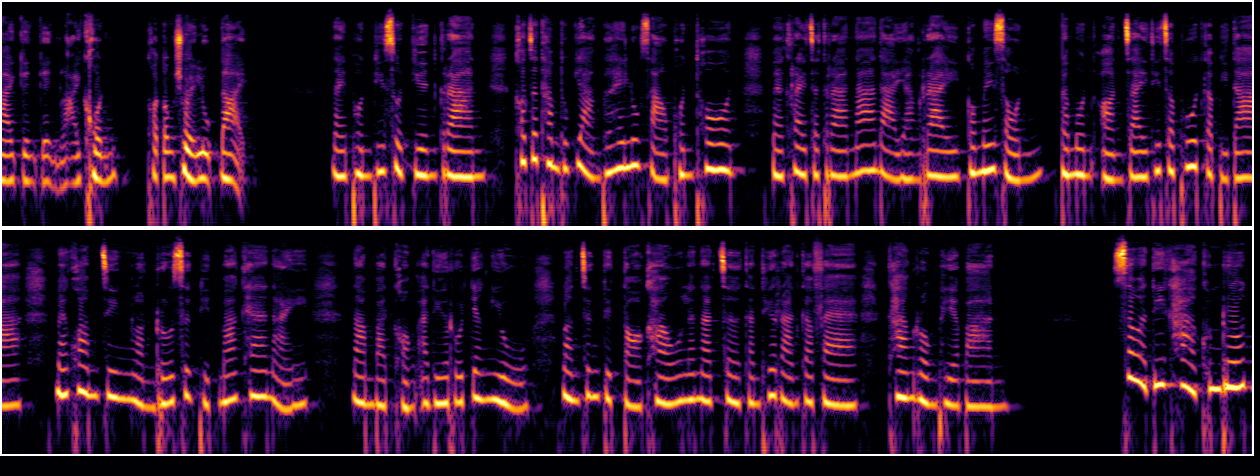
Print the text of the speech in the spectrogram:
นายเก่งๆหลายคน เขาต้องช่วยลูกได้ นายพลพิสุทธิ์ยืนกราน เขาจะทำทุกอย่างเพื่อให้ลูกสาวพ้นโทษ แม้ใครจะตราหน้าด่าอย่างไรก็ไม่สนตะมนอ่อนใจที่จะพูดกับบิดา แม้ความจริงหล่อนรู้สึกผิดมากแค่ไหน นามบัตรของอดิรุธยังอยู่ หล่อนจึงติดต่อเขาและนัดเจอกันที่ร้านกาแฟ ข้างโรงพยาบาล สวัสดีค่ะ คุณรุธ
